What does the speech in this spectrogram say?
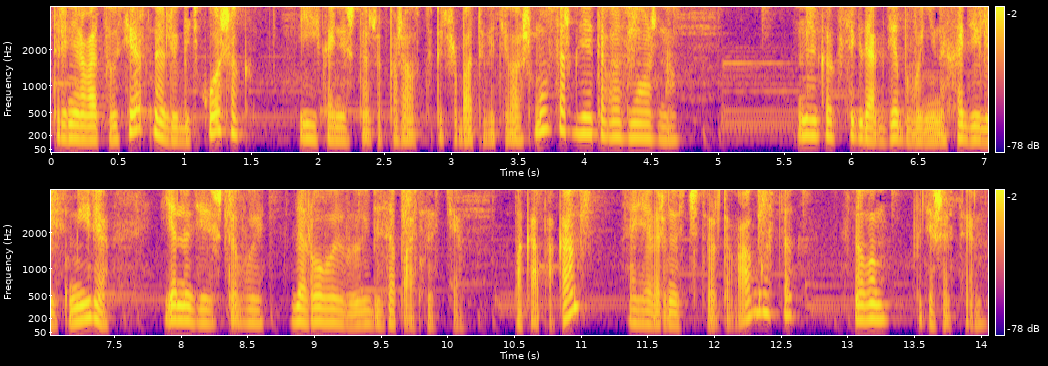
тренироваться усердно, любить кошек. И, конечно же, пожалуйста, перерабатывайте ваш мусор, где это возможно. Ну и как всегда, где бы вы ни находились в мире, я надеюсь, что вы здоровы и вы в безопасности. Пока-пока, а я вернусь 4 августа с новым путешествием.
